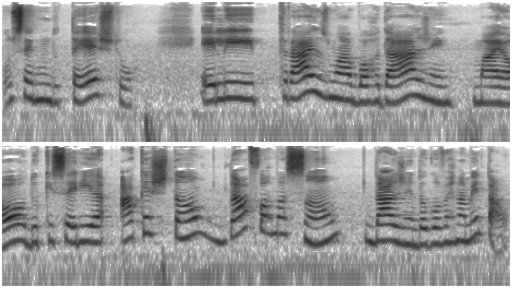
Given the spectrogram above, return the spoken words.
o segundo texto, ele traz uma abordagem maior do que seria a questão da formação da agenda governamental,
